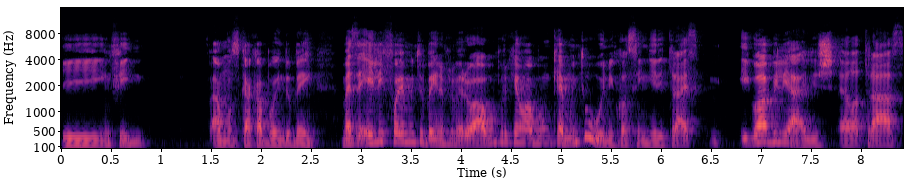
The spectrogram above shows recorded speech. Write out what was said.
E, enfim, a música acabou indo bem. Mas ele foi muito bem no primeiro álbum, porque é um álbum que é muito único, assim. Ele traz. Igual a Billie Eilish, ela traz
